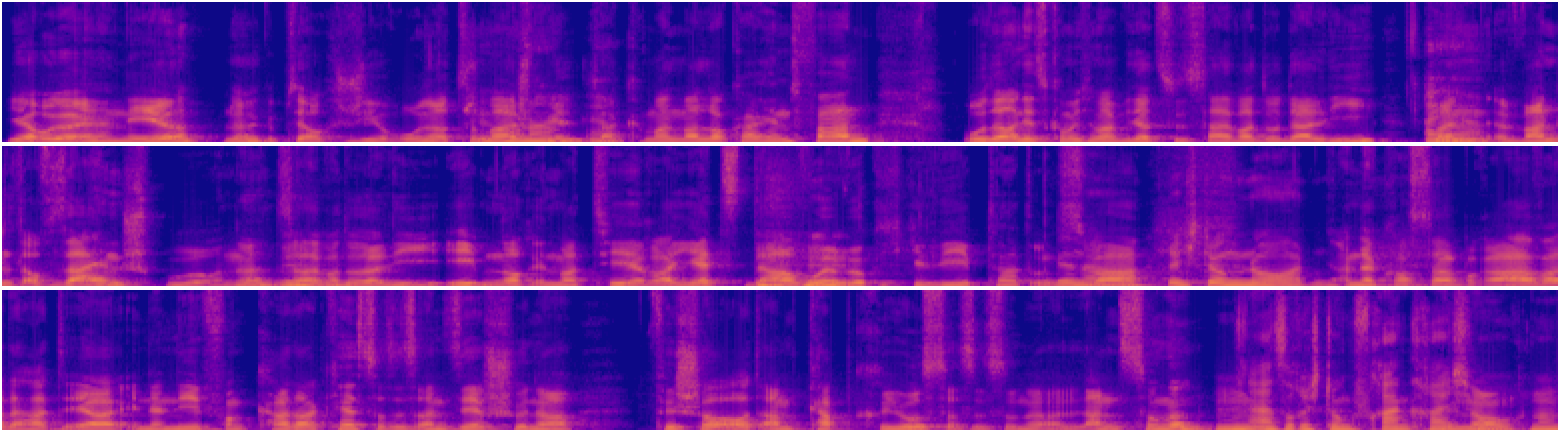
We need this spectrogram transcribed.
Ja, oder in der Nähe, ne, gibt ja auch Girona zum Girona, Beispiel, ja. da kann man mal locker hinfahren. Oder, und jetzt komme ich nochmal wieder zu Salvador Dali, ah, man ja. wandelt auf seinen Spuren. Ne? Mhm. Salvador Dali eben noch in Matera, jetzt da, wo er wirklich gelebt hat, und genau, zwar Richtung Norden. An der Costa Brava, da hat er in der Nähe von Cadaqués, das ist ein sehr schöner Fischerort am Cap Crius, das ist so eine Landzunge. Mhm, also Richtung Frankreich genau. hoch, ne?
